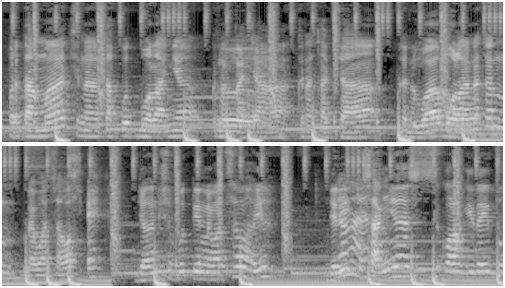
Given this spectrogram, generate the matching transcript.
Pertama, cina takut bolanya Kena ke- kaca. Kena kaca. Kedua, bolanya kan lewat sawah. Eh, jangan disebutin lewat sawah ya. Jadi Jangan. kesannya sekolah kita itu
